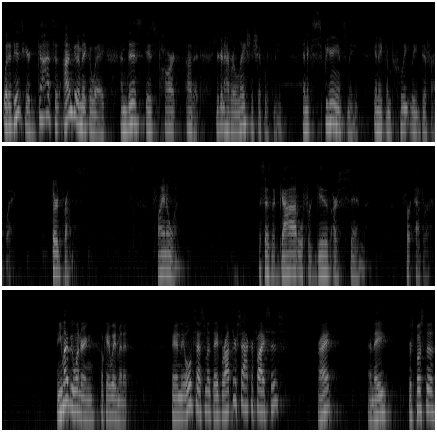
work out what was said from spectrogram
what it is here. God says, I'm going to make a way, and this is part of it. You're going to have a relationship with me and experience me in a completely different way. Third promise. Final one. It says that God will forgive our sin forever. And you might be wondering okay, wait a minute. In the Old Testament, they brought their sacrifices, right? And they were supposed to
